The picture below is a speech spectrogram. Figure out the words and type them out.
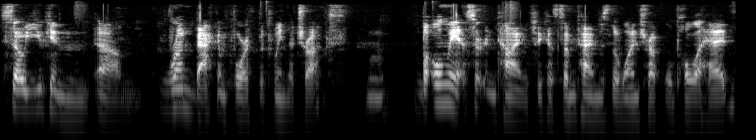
so you can um, run back and forth between the trucks, Mhm. but only at certain times because sometimes the one truck will pull ahead.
